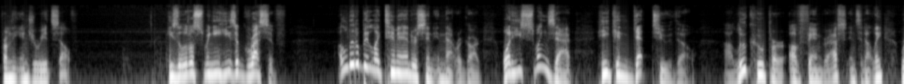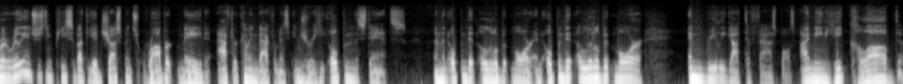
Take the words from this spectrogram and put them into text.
from the injury itself. He's a little swingy, he's aggressive. A little bit like Tim Anderson in that regard. What he swings at, he can get to, though. Uh, Luke Hooper of Fangraphs, incidentally, wrote a really interesting piece about the adjustments Robert made after coming back from his injury. He opened the stance and then opened it a little bit more and opened it a little bit more and really got to fastballs. I mean, he clubbed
